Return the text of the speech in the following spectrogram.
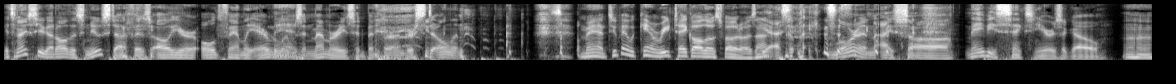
It's nice you got all this new stuff, as all your old family heirlooms and memories had been burned or stolen. Man, too bad we can't retake all those photos, huh? Yeah, so like Lauren, I saw maybe six years ago. Uh huh.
